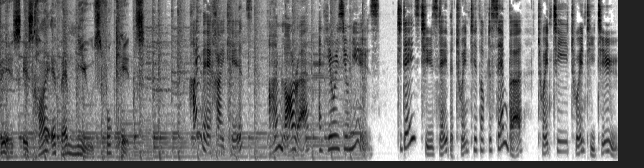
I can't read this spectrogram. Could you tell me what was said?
This is Chai FM News for Kids. Hi there, Hi Kids. I'm Lara, and here is your news. Today's Tuesday, the 20th of December, 2022.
